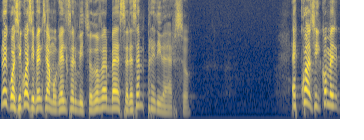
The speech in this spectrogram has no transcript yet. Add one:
Noi quasi quasi pensiamo che il servizio dovrebbe essere sempre diverso. È quasi come,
